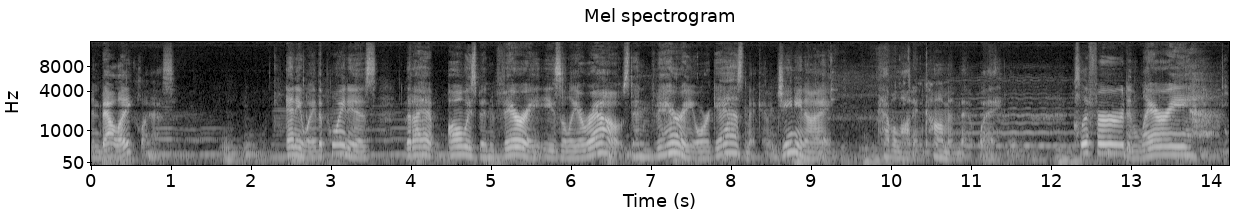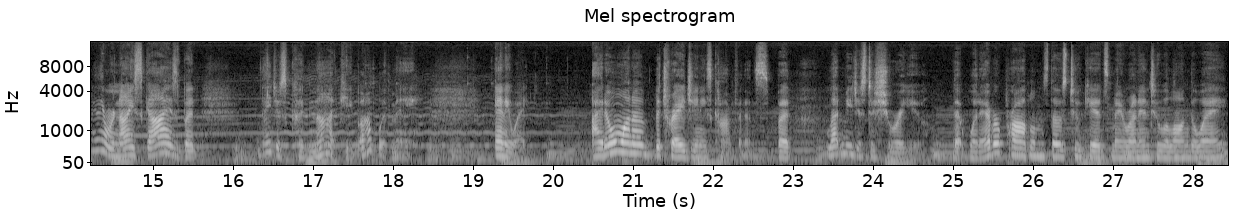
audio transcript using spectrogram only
in ballet class. Anyway, the point is that I have always been very easily aroused and very orgasmic. I mean, Jeannie and I have a lot in common that way. Clifford and Larry, I mean, they were nice guys, but they just could not keep up with me. Anyway, I don't want to betray Jeannie's confidence, but let me just assure you that whatever problems those two kids may run into along the way,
